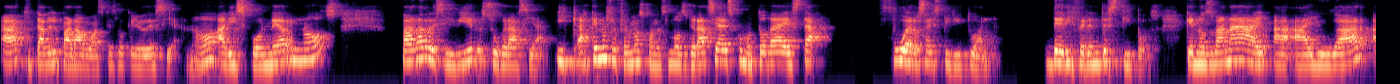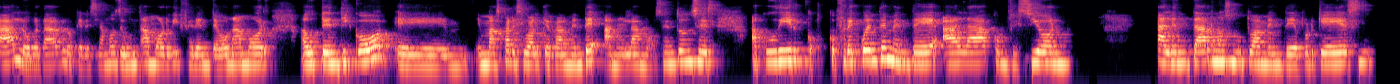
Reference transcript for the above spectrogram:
a quitar el paraguas, que es lo que yo decía, ¿no? A disponernos para recibir su gracia. ¿Y a qué nos referimos cuando decimos gracia? Es como toda esta fuerza espiritual de diferentes tipos que nos van a, ayudar a lograr lo que decíamos de un amor diferente, un amor auténtico, eh, más parecido al que realmente anhelamos. Entonces, acudir frecuentemente a la confesión, alentarnos mutuamente, porque es,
